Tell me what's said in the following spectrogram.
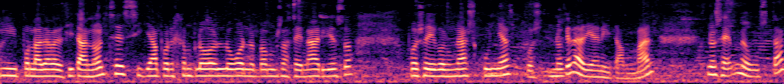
y por la tardecita noche, si ya por ejemplo luego nos vamos a cenar y eso, pues oye, con unas cuñas, pues no quedaría ni tan mal. No sé, me gusta,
